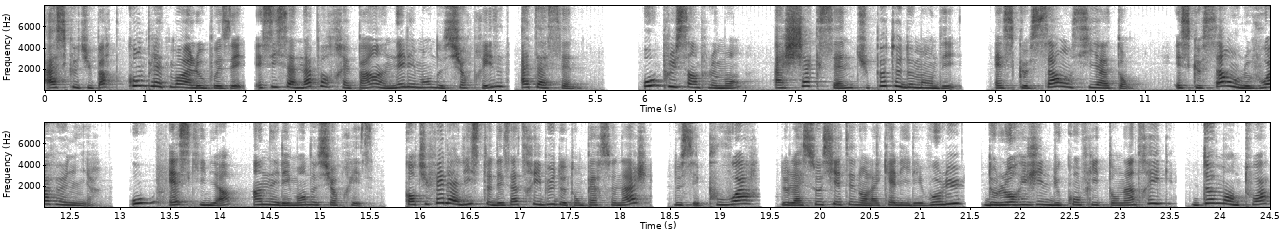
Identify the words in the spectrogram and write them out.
à ce que tu partes complètement à l'opposé et si ça n'apporterait pas un élément de surprise à ta scène. Ou plus simplement, à chaque scène, tu peux te demander est-ce que ça on s'y attend? Est-ce que ça on le voit venir? Ou est-ce qu'il y a un élément de surprise? Quand tu fais la liste des attributs de ton personnage, de ses pouvoirs, de la société dans laquelle il évolue, de l'origine du conflit de ton intrigue, demande-toi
